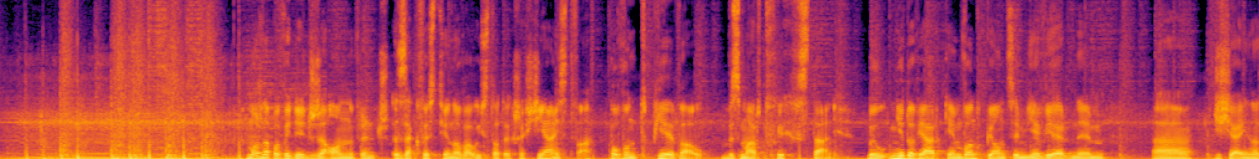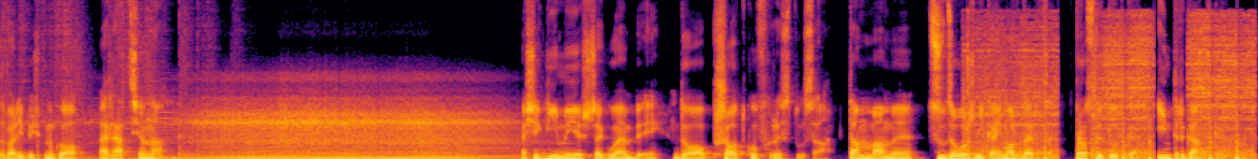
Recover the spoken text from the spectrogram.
Można powiedzieć, że on wręcz zakwestionował istotę chrześcijaństwa, powątpiewał w zmartwychwstanie. Był niedowiarkiem, wątpiącym, niewiernym. E, dzisiaj nazwalibyśmy go racjonalnym. A sięgnijmy jeszcze głębiej, do przodków Chrystusa. Tam mamy cudzołożnika i mordercę, prostytutkę, intrygantkę,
